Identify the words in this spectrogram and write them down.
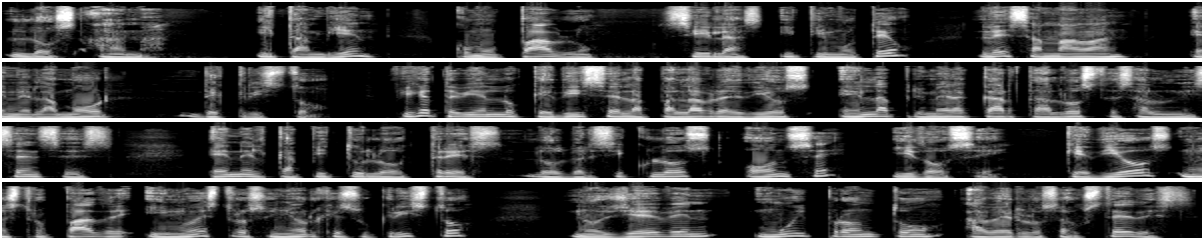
los ama. Y también como Pablo, Silas y Timoteo les amaban en el amor de Cristo. Fíjate bien lo que dice la palabra de Dios en la primera carta a los tesalonicenses, en el capítulo 3, los versículos 11 y 12. Que Dios nuestro Padre y nuestro Señor Jesucristo nos lleven muy pronto a verlos a ustedes,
